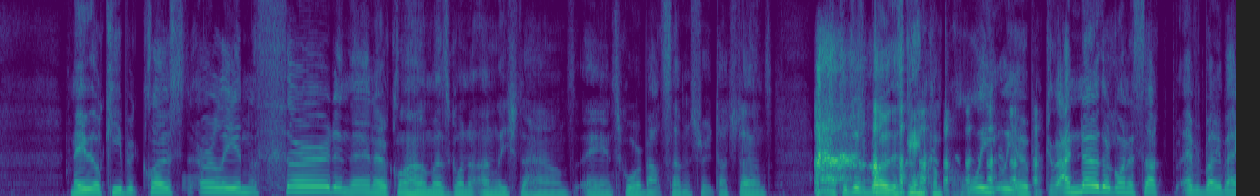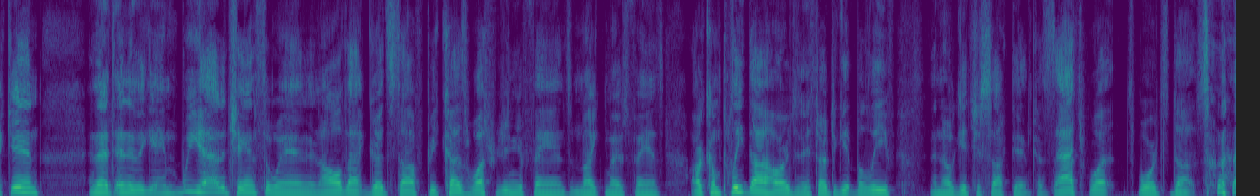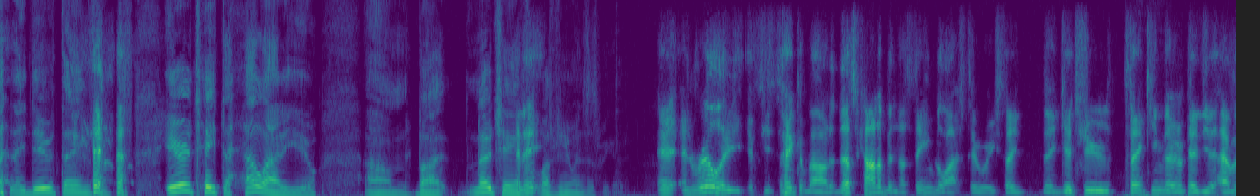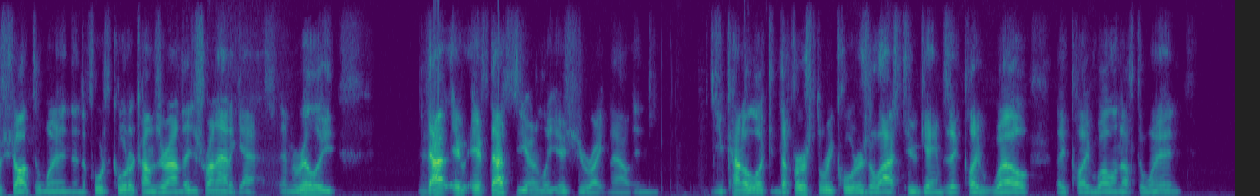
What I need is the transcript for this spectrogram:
Maybe they'll keep it close early in the third, and then Oklahoma is going to unleash the hounds and score about seven straight touchdowns uh, to just blow this game completely open. Because I know they're going to suck everybody back in. And then at the end of the game, we had a chance to win and all that good stuff because West Virginia fans and like most fans are complete diehards and they start to get belief and they'll get you sucked in because that's what sports does. they do things that irritate the hell out of you. Um, but no chance it, West Virginia wins this weekend. And, and, really, if you think about it, that's kind of been the theme the last two weeks. They they get you thinking that okay, you have a shot to win, and the fourth quarter comes around, they just run out of gas. And really, that if, if that's the only issue right now, and you kind of look the first three quarters of the last two games, they played well. They played well enough to win.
